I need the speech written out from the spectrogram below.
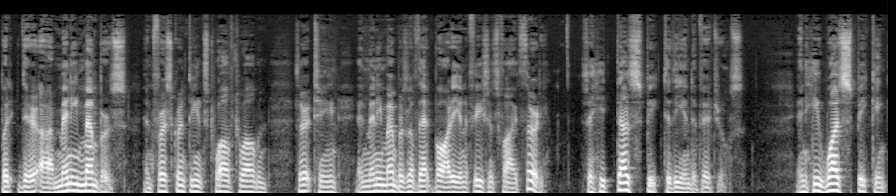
but there are many members in 1 Corinthians 12, 12 and 13, and many members of that body in Ephesians 5:30. So he does speak to the individuals. And he was speaking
